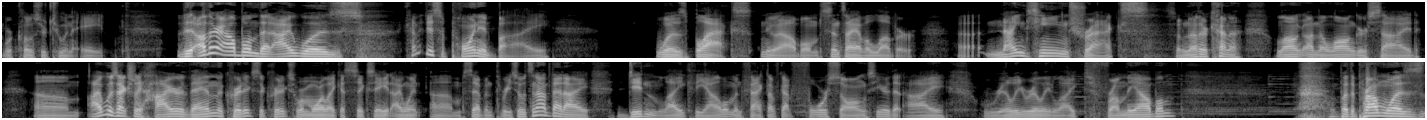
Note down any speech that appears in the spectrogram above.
were closer to an eight. The other album that I was kind of disappointed by was 6LACK's new album, Since I Have a Lover. Uh, 19 tracks, so another kind of long on the longer side. Um, I was actually higher than the critics. The critics were more like a six eight. I went um, seven three. So it's not that I didn't like the album. In fact, I've got four songs here that I really really liked from the album. But the problem was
